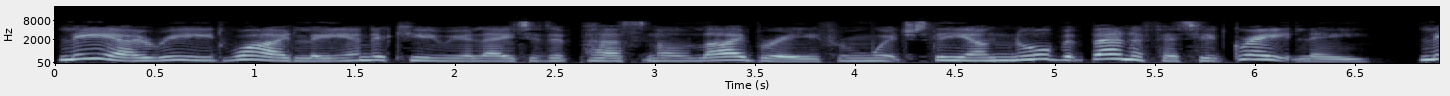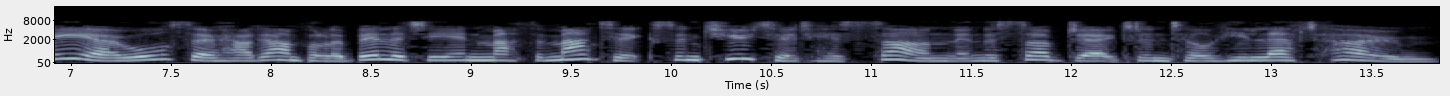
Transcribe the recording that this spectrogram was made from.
Leo read widely and accumulated a personal library from which the young Norbert benefited greatly. Leo also had ample ability in mathematics and tutored his son in the subject until he left home.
